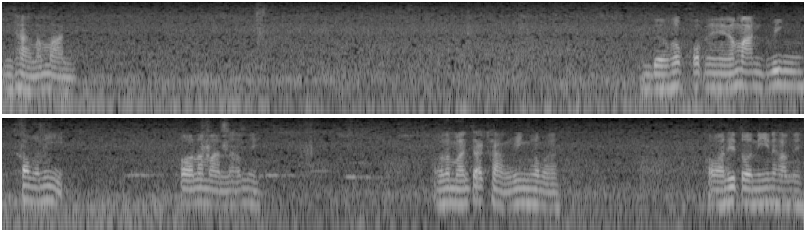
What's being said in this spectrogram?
มีถังน้ำมัน เดินครบๆในน้ำมันวิ่งเข้ามานี่พอน้ำมันนะครับนี่เอาน้ำมันจากถังวิ่งเข้ามา เข้ามาที่ตัวนี้นะครับนี่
